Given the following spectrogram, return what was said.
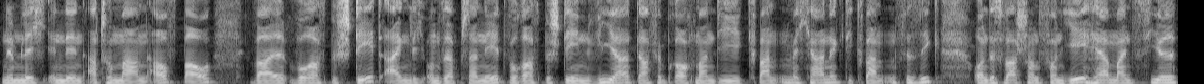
nämlich in den atomaren Aufbau, weil woraus besteht eigentlich unser Planet, woraus bestehen wir? Dafür braucht man die Quantenmechanik, die Quantenphysik. Und es war schon von jeher mein Ziel,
